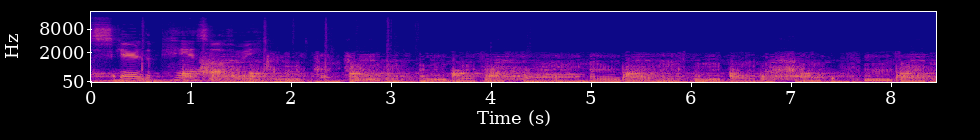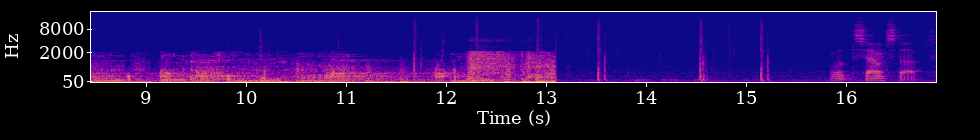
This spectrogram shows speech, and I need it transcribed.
scared the pants off of me. Sound stopped.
